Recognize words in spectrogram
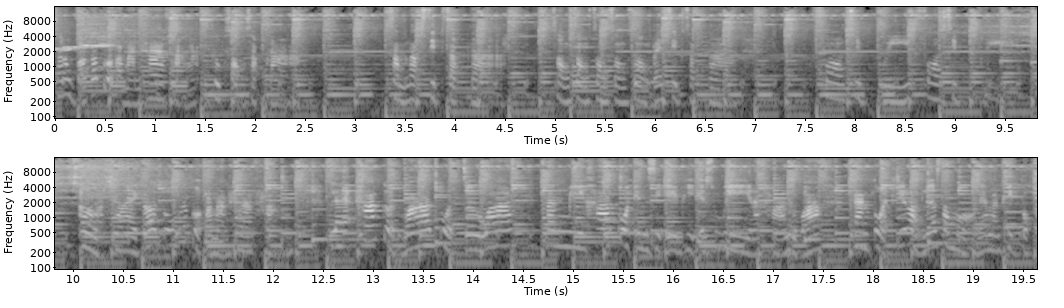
สรุปว่าก็ตรวจประมาณ 5 ครั้งทุก 2 สัปดาห์สำหรับ 10 สัปดาห์ 2 2 2 2 2 ไป 10 สัปดาห์ for 10 week ดว่าตรวจเจอว่ามันมีค่าตัว MCA PSV นะคะ หรือว่าการตรวจที่หลอดเลือดสมองเนี่ยมันผิดปก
